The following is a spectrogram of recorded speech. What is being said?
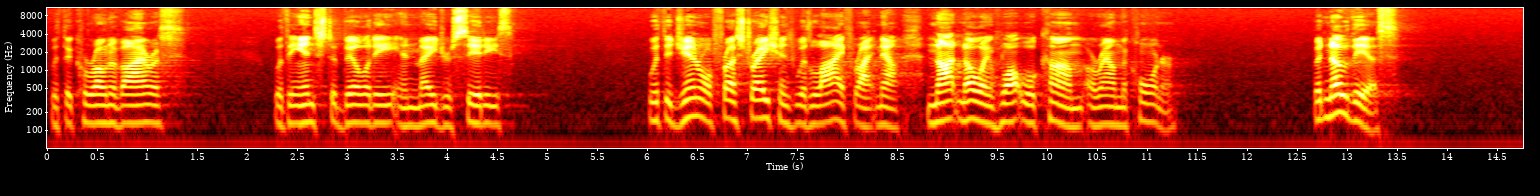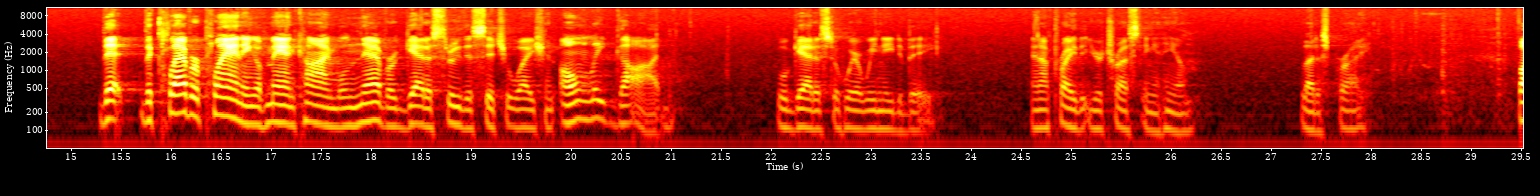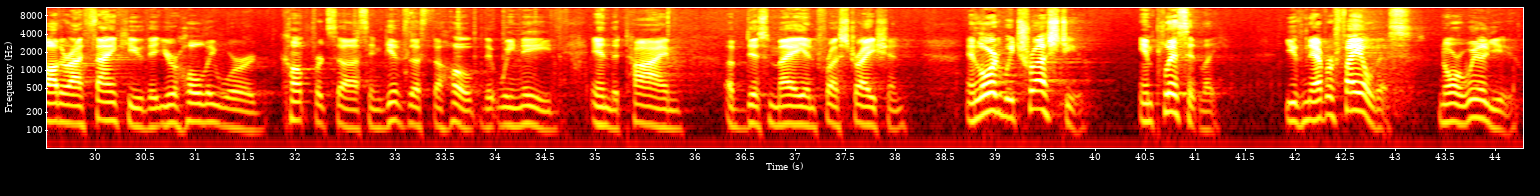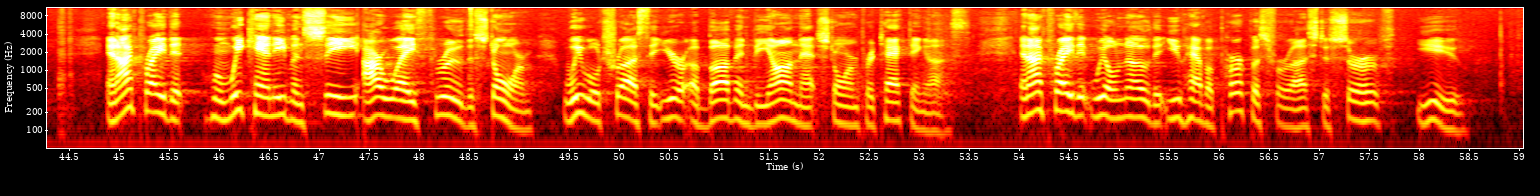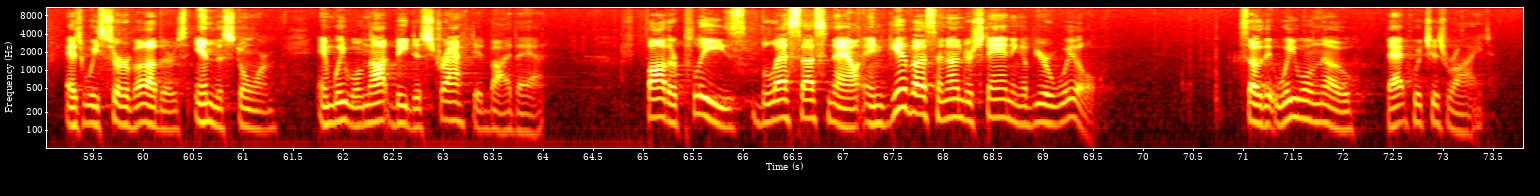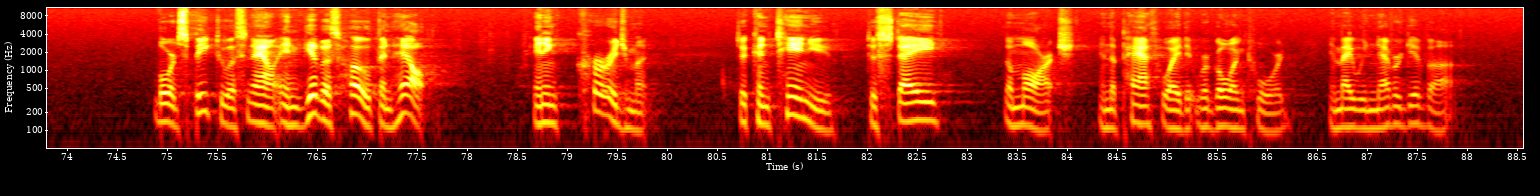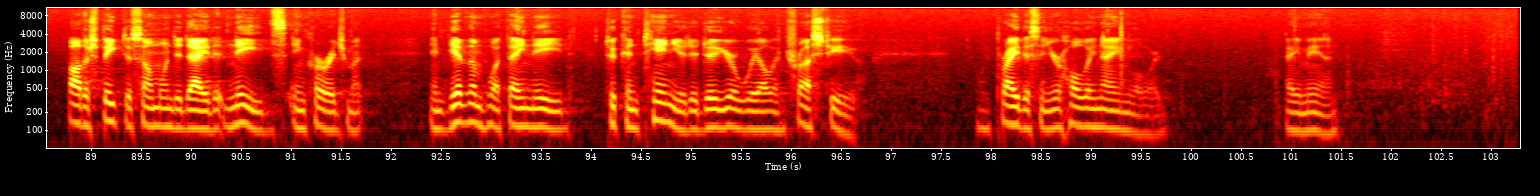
with the coronavirus, with the instability in major cities, with the general frustrations with life right now, not knowing what will come around the corner. But know this that the clever planning of mankind will never get us through this situation. Only God will get us to where we need to be. And I pray that you're trusting in Him. Let us pray. Father, I thank you that your holy word comforts us and gives us the hope that we need in the time of dismay and frustration. And Lord, we trust you implicitly. You've never failed us, nor will you. And I pray that when we can't even see our way through the storm, we will trust that you're above and beyond that storm protecting us. And I pray that we'll know that you have a purpose for us to serve you as we serve others in the storm, and we will not be distracted by that. Father, please bless us now and give us an understanding of your will so that we will know that which is right. Lord, speak to us now and give us hope and help and encouragement to continue to stay the march and the pathway that we're going toward. And may we never give up. Father, speak to someone today that needs encouragement and give them what they need to continue to do your will and trust you. We pray this in your holy name, Lord. Amen.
